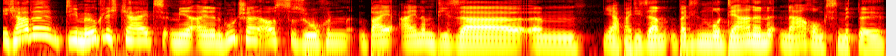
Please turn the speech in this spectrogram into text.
Ich habe die Möglichkeit, mir einen Gutschein auszusuchen bei einem dieser, ähm, ja, bei dieser, bei diesen modernen Nahrungsmittel.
